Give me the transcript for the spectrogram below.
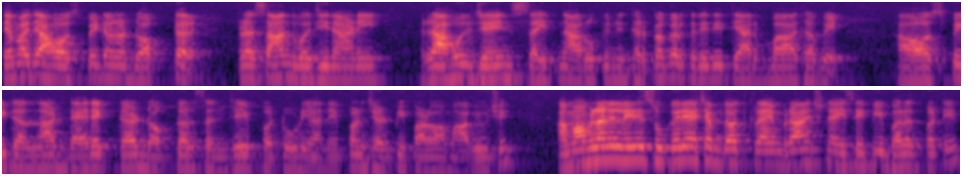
તેમજ આ હોસ્પિટલના ડોક્ટર પ્રશાંત વજીરાણી, રાહુલ જૈન સહિતના આરોપીની ધરપકડ કરી હતી. ત્યારબાદ હવે આ હોસ્પિટલના ડાયરેક્ટર ડોક્ટર સંજય પટોડિયાને પણ ઝડપી પાડવામાં આવ્યું છે. આ મામલાને લઈને શું કર્યા છે અમદાવાદ ક્રાઇમ બ્રાન્ચના એસીપી ભરત પટેલ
